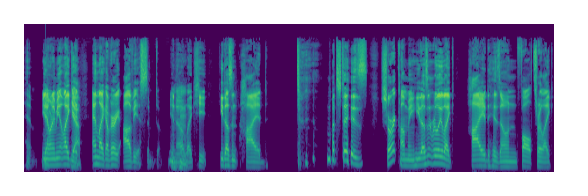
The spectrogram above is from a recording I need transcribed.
him. You Yeah. know what I mean? Like, Yeah. and like a very obvious symptom. You know, Mhm. like he he doesn't hide much to his shortcoming. He doesn't really like hide his own faults or like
